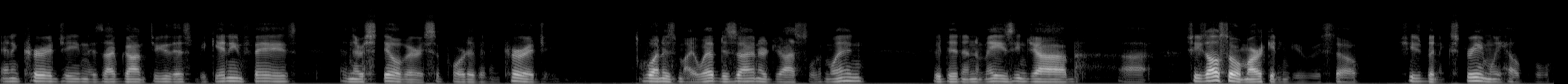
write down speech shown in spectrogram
and encouraging as I've gone through this beginning phase, and they're still very supportive and encouraging. One is my web designer, Jocelyn Wing, who did an amazing job. Uh, she's also a marketing guru, so she's been extremely helpful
